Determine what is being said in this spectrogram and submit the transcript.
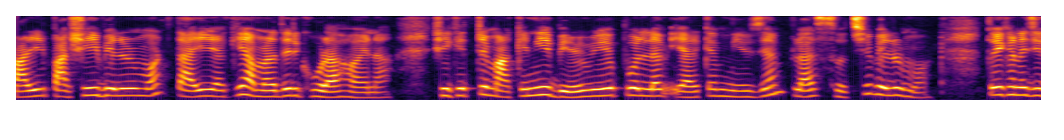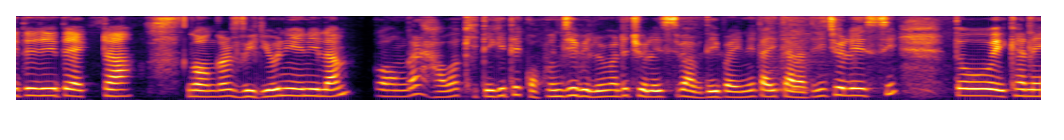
বাড়ির পাশেই বেলুড় মঠ, তাই আর কি আমাদের ঘোরা হয় না। সেক্ষেত্রে মাকে নিয়ে বের হয়ে পড়লাম এয়ার ক্যাম্প মিউজিয়াম, প্লাস হচ্ছে বেলুড় মঠ। তো এখানে যেতে যেতে একটা গঙ্গার ভিডিও নিয়ে নিলাম। গঙ্গার হাওয়া খেতে খেতে কখন যে বেলুর মাঠে চলে এসেছি ভাবতেই পারিনি তাই তাড়াতাড়ি চলে এসেছি। তো এখানে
